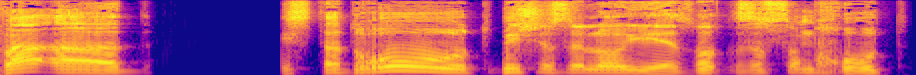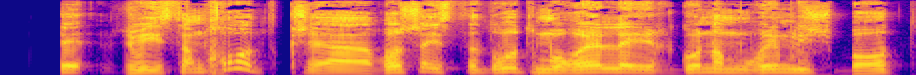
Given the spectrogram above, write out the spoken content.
ועד, הסתדרות, מי שזה לא יהיה, זו, זו סמכות, והיא סמכות. כשראש ההסתדרות מורה לארגון המורים לשבות,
